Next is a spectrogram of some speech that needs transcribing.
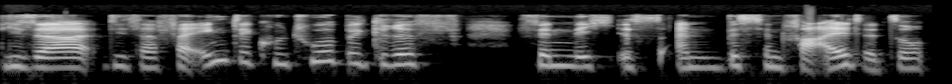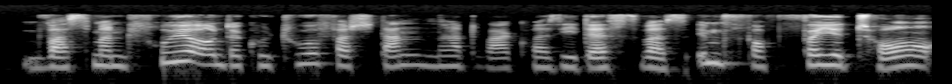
dieser, dieser verengte Kulturbegriff, finde ich, ist ein bisschen veraltet. So, was man früher unter Kultur verstanden hat, war quasi das, was im Fe- Feuilleton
